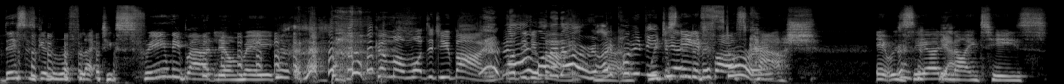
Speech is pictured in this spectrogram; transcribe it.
this is going to reflect extremely badly on me. Come on, what did you buy? No, what did you I want to buy? know. I No. kind of need we just end needed fast story. cash. It was the early Yeah. nineties.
